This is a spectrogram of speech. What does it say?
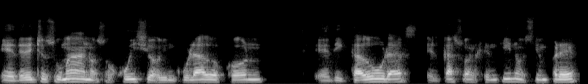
eh, derechos humanos o juicios vinculados con dictaduras. El caso argentino siempre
